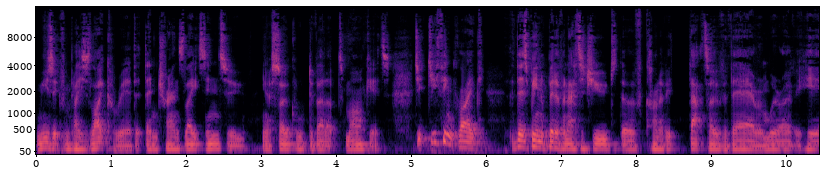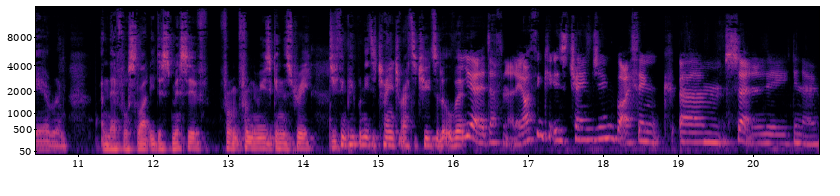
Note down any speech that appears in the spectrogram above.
music from places like Korea that then translates into you know so-called developed markets. Do, do you think like there's been a bit of an attitude of kind of it that's over there and we're over here and and therefore slightly dismissive from from the music industry? Do you think people need to change their attitudes a little bit? Yeah, definitely. I think it is changing, but I think um, certainly, you know,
